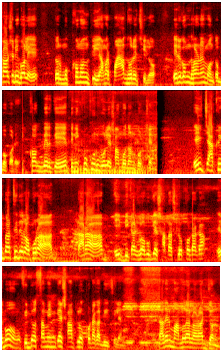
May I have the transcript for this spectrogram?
সরাসরি বলে, তোর মুখ্যমন্ত্রী আমার পা ধরেছিল। এরকম ধরনের মন্তব্য করে। শিক্ষকদেরকে তিনি কুকুর বলে সম্বোধন করছেন। এই চাকরি প্রার্থীদের অপরাধ, তারা এই বিকাশবাবুকে সাতাশ লক্ষ টাকা এবং ফিরদোস সামিমকে সাত লক্ষ টাকা দিয়েছিলেন। তাদের মামলা লড়ার জন্য।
